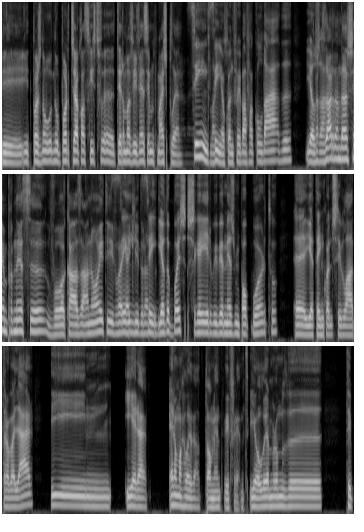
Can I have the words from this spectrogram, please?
E, e depois no, no Porto já conseguiste eh, ter uma vivência muito mais plena. Sim, Muito mais sim, eu quando fui para a faculdade, eu já... Apesar de andar sempre nesse vou a casa à noite e venho Sim, aqui durante Sim, eu depois cheguei a ir viver mesmo para o Porto, eh, e até enquanto estive lá a trabalhar, e, e era, era uma realidade totalmente diferente. E eu lembro-me de, tipo,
